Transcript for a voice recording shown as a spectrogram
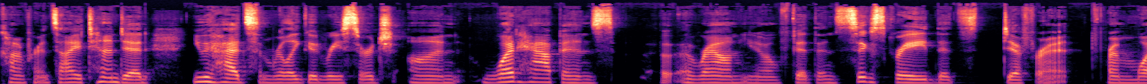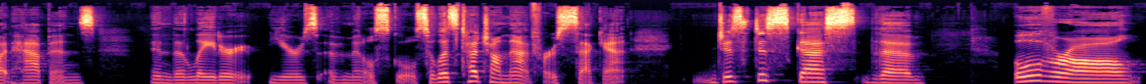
conference I attended, you had some really good research on what happens around, you know, fifth and sixth grade that's different from what happens in the later years of middle school. So let's touch on that for a second. Just discuss the overall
